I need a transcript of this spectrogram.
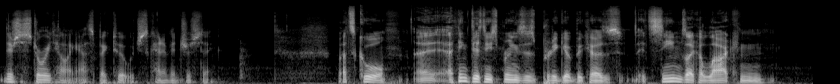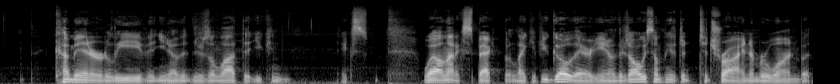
there's a storytelling aspect to it which is kind of interesting That's cool. I, I think Disney Springs is pretty good because it seems like a lot can come in or leave. And, you know, there's a lot that you can, ex- well, not expect, but like if you go there, you know, there's always something to, to try. Number one, but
